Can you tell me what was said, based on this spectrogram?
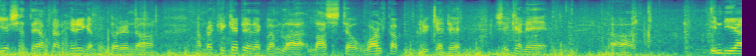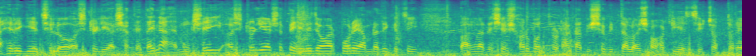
ইয়ের সাথে আপনার হেরে গেল, ধরেন আমরা ক্রিকেটে দেখলাম লাস্ট ওয়ার্ল্ড কাপ ক্রিকেটে সেখানে ইন্ডিয়া হেরে গিয়েছিল অস্ট্রেলিয়ার সাথে, তাই না? এবং সেই অস্ট্রেলিয়ার সাথে হেরে যাওয়ার পরে আমরা দেখেছি বাংলাদেশের সর্বত্র ঢাকা বিশ্ববিদ্যালয় সহ টিএসসি চত্বরে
